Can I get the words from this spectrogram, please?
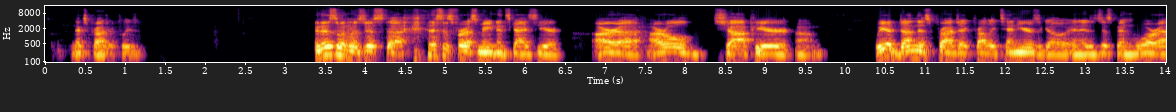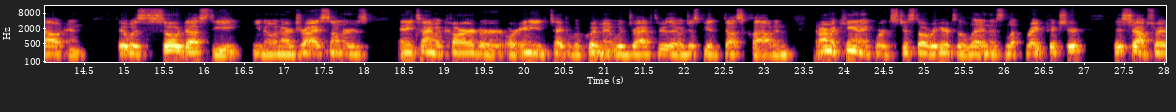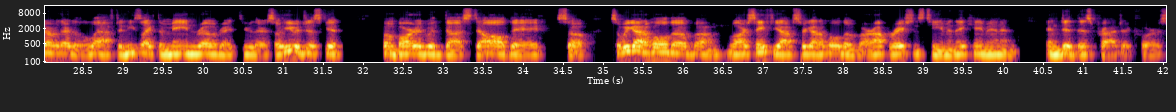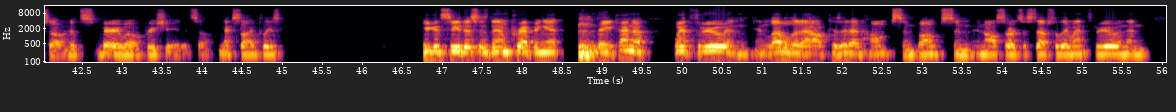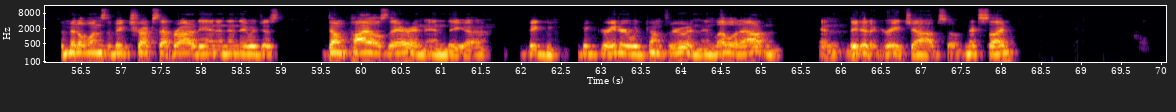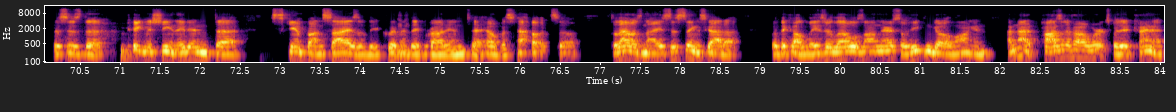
So next project, please. And this one was just uh, this is for us maintenance guys here. Our uh, our old shop here. Um, we had done this project probably 10 years ago, and it has just been wore out and it was so dusty, you know, in our dry summers, anytime a cart or, or any type of equipment would drive through there, would just be a dust cloud. And, and our mechanic works just over here to the left in this le- right picture. His shop's right over there to the left, and he's like the main road right through there. So he would just get bombarded with dust all day. So so we got a hold of um, well, our safety officer got a hold of our operations team, and they came in and and did this project for us. So it's very well appreciated. So next slide, please. You can see this is them prepping it. they kind of went through and, and leveled it out because it had humps and bumps and, and all sorts of stuff. So they went through and then the middle ones, the big trucks that brought it in, and then they would just dump piles there and, and the uh, big, big grader would come through and, and level it out. And, and they did a great job. So next slide this is the big machine. They didn't uh, skimp on size of the equipment they brought in to help us out. So, so that was nice. This thing's got a what they call laser levels on there, so he can go along. And I'm not positive how it works, but it kind of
